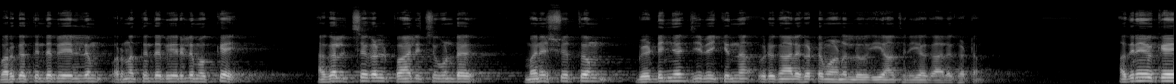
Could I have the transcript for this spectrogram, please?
വർഗത്തിന്റെ പേരിലും വർണത്തിന്റെ പേരിലുമൊക്കെ അകൽച്ചകൾ പാലിച്ചുകൊണ്ട് മനുഷ്യത്വം വെടിഞ്ഞ് ജീവിക്കുന്ന ഒരു കാലഘട്ടമാണല്ലോ ഈ ആധുനിക കാലഘട്ടം. അതിനെയൊക്കെ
